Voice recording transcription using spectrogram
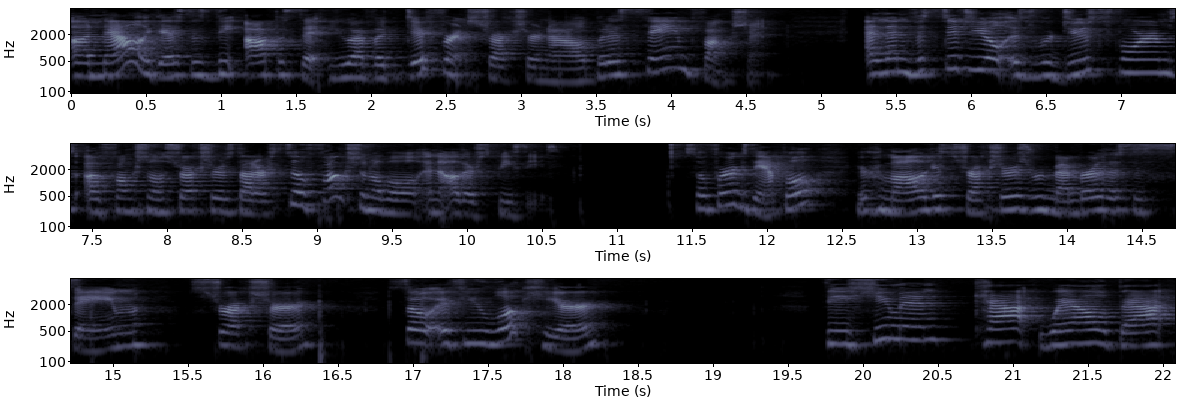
Analogous is the opposite. You have a different structure now, but a same function. And then vestigial is reduced forms of functional structures that are still functional in other species. So for example, your homologous structures, remember this is same structure. So if you look here, the human, cat, whale, bat,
